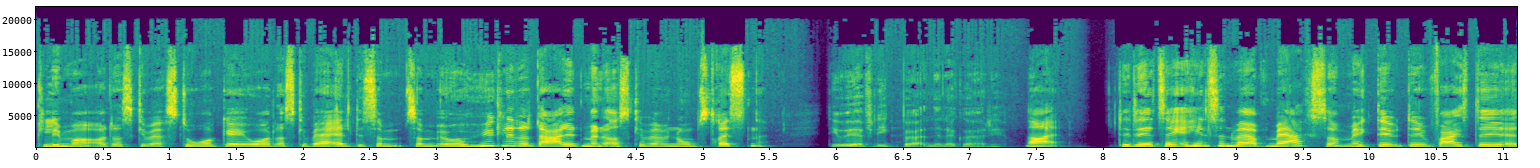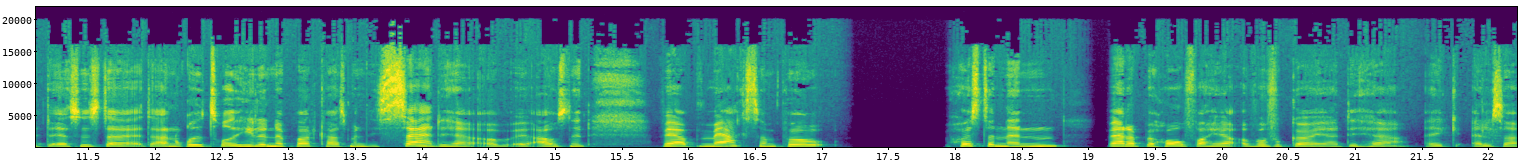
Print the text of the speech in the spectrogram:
glimmer, og der skal være store gaver, og der skal være alt det, som, som er hyggeligt og dejligt, men også kan være enormt stressende. Det er jo i hvert fald ikke børnene, der gør det. Nej, det er det, jeg tænker. Hele tiden være opmærksom. Ikke? Det, det er jo faktisk det, at jeg synes, der, der er en rød tråd i hele den her podcast, men især det her øh, afsnit. Være opmærksom på hos den anden, hvad er der behov for her, og hvorfor gør jeg det her? Ikke? Altså,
